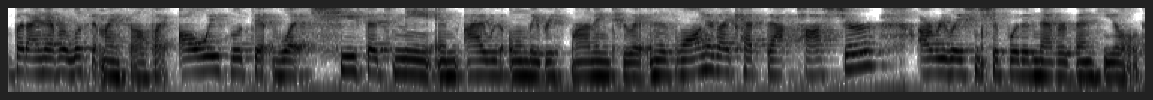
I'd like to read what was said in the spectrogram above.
but I never looked at myself. I always looked at what she said to me and I was only responding to it. And as long as I kept that posture, our relationship would have never been healed.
